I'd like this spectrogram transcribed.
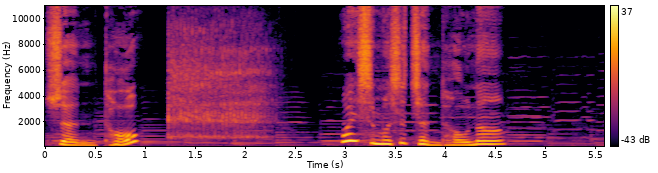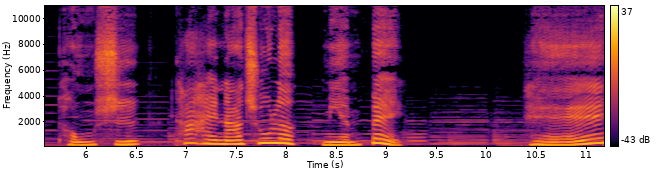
枕头。为什么是枕头呢？同时，他还拿出了棉被。嘿，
